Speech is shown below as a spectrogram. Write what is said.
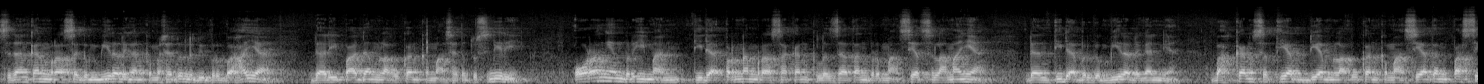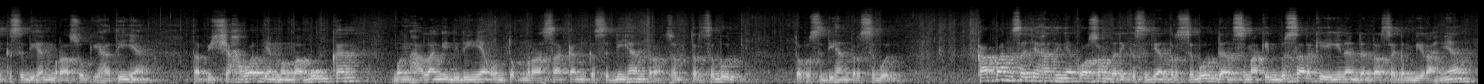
sedangkan merasa gembira dengan kemaksiatan itu lebih berbahaya daripada melakukan kemaksiatan itu sendiri. Orang yang beriman tidak pernah merasakan kelezatan bermaksiat selamanya dan tidak bergembira dengannya. Bahkan setiap dia melakukan kemaksiatan pasti kesedihan merasuki hatinya. Tapi syahwat yang memabukkan menghalangi dirinya untuk merasakan kesedihan tersebut atau kesedihan tersebut. Kapan saja hatinya kosong dari kesedihan tersebut dan semakin besar keinginan dan rasa gembiranya,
